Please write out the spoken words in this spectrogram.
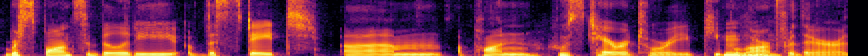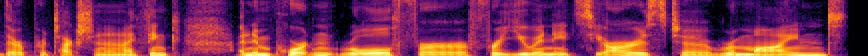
responsibility of the state um, upon whose territory people mm-hmm. are for their their protection. And I think an important role for for UNHCR is to remind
